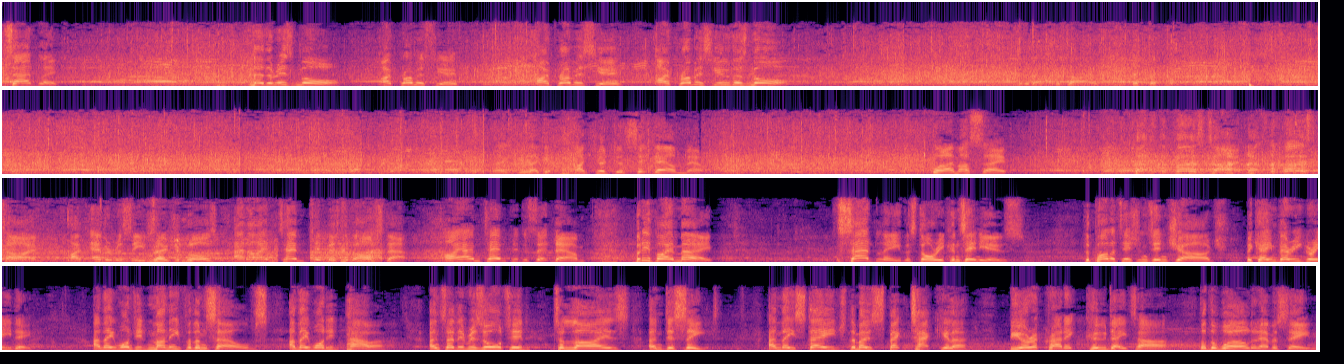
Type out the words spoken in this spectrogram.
sadly, no, there is more. I promise you, I promise you, I promise you there's more. Thank you, thank you. I should just sit down now. Well, I must say, that's the first time, that's the first time I've ever received such applause, and I'm tempted, Mr Verhofstadt, I am tempted to sit down, but if I may, sadly the story continues, the politicians in charge became very greedy, and they wanted money for themselves, and they wanted power, and so they resorted to lies and deceit, and they staged the most spectacular bureaucratic coup d'etat that the world had ever seen.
